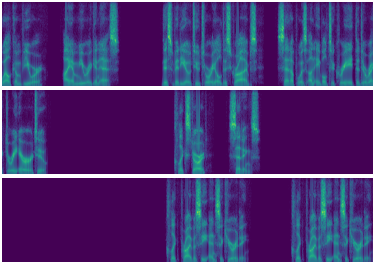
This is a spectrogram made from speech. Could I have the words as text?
Welcome viewer, I am Murugan S. This video tutorial describes, setup was unable to create the directory error 2. Click Start, Settings. Click Privacy and Security. Click Privacy and Security.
